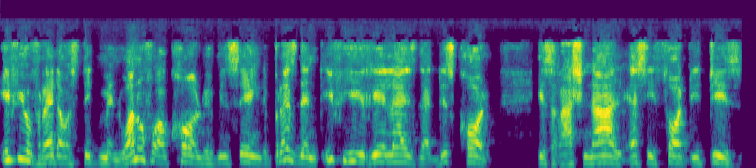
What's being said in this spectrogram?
If you've read our statement, one of our call, we've been saying the president, if he realized that this call is rational as he thought it is,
